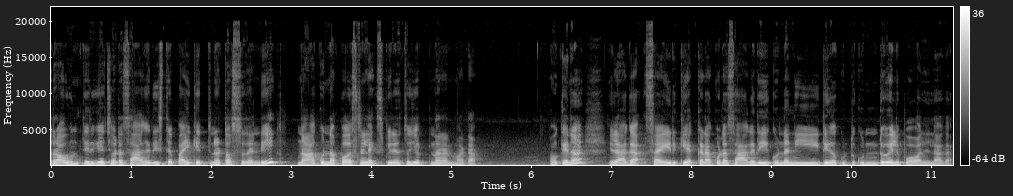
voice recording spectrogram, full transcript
రౌండ్ తిరిగే చోట సాగదీస్తే పైకి ఎత్తినట్టు వస్తుందండి. నాకున్న పర్సనల్ ఎక్స్పీరియన్స్తో చెప్తున్నాను అనమాట ఓకేనా? ఇలాగా సైడ్కి ఎక్కడా కూడా సాగదీయకుండా నీట్గా కుట్టుకుంటూ వెళ్ళిపోవాలి ఇలాగా.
